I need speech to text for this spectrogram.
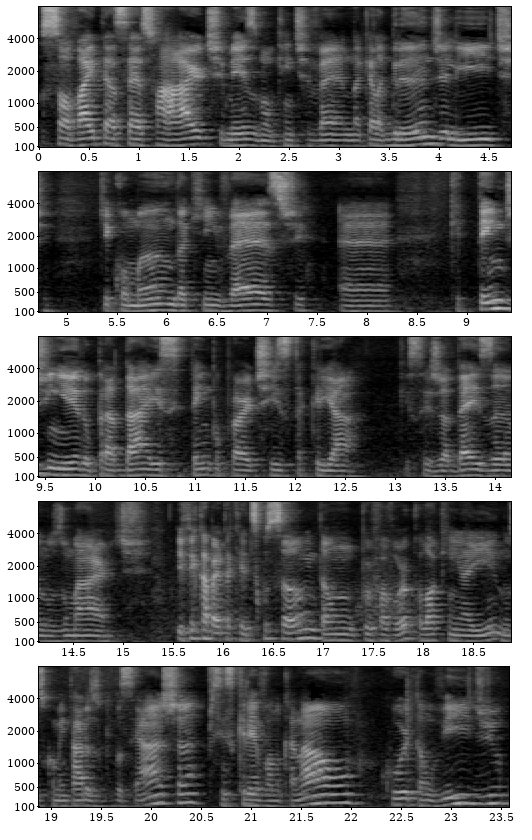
só vai ter acesso à arte mesmo quem tiver naquela grande elite que comanda, que investe, é, que tem dinheiro para dar esse tempo para o artista criar, que seja 10 anos uma arte. E fica aberta aqui a discussão, então, por favor, coloquem aí nos comentários o que você acha. Se inscrevam no canal, curtam o vídeo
